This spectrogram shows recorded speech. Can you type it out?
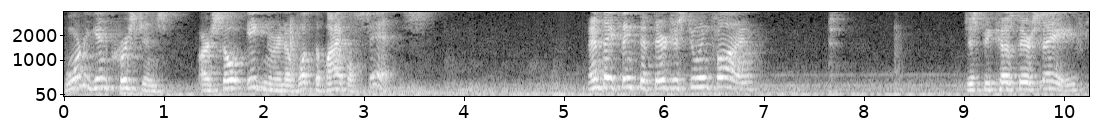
born again Christians, are so ignorant of what the Bible says. And they think that they're just doing fine just because they're saved.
